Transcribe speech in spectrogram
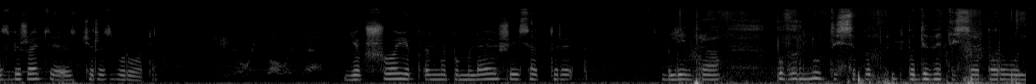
збіжати е, через ворота. Якщо я не помиляю, 63. Блін, треба повернутися, под- подивитися пароль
